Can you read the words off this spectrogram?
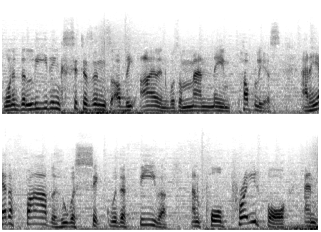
One of the leading citizens of the island was a man named Publius, and he had a father who was sick with a fever, and Paul prayed for and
